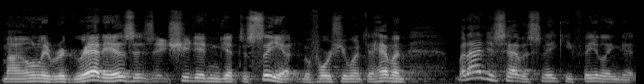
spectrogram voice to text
My only regret is, is that she didn't get to see it before she went to heaven. But I just have a sneaky feeling that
